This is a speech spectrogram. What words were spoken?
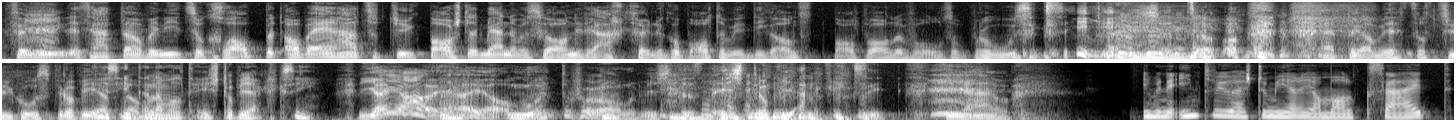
vermeiden. Es hat aber nicht so geklappt. Aber er hat so Zeug gebastelt. Wir haben aber gar nicht recht können baden, weil die ganze Badwanne voll so Brause war. so. hat er so Zeug Zeug ausprobiert. Wir sind dann einmal Testobjekt gewesen. Ja, ja, ja, ja. Mutter vor allem ist das Testobjekt gewesen. Genau. In einem Interview hast du mir ja mal gesagt,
